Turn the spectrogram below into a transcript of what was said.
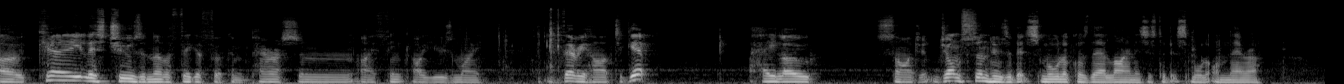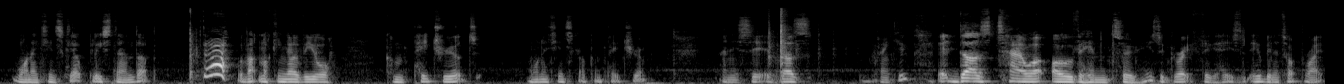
Okay, let's choose another figure for comparison. I think I'll use my very hard to get Halo Sergeant Johnson, who's a bit smaller because their line is just a bit smaller on their uh, 118 scale, please stand up ah, without knocking over your compatriot, 118 scale compatriot. And you see it does, thank you, it does tower over him too. He's a great figure. He's, he'll be in the top right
